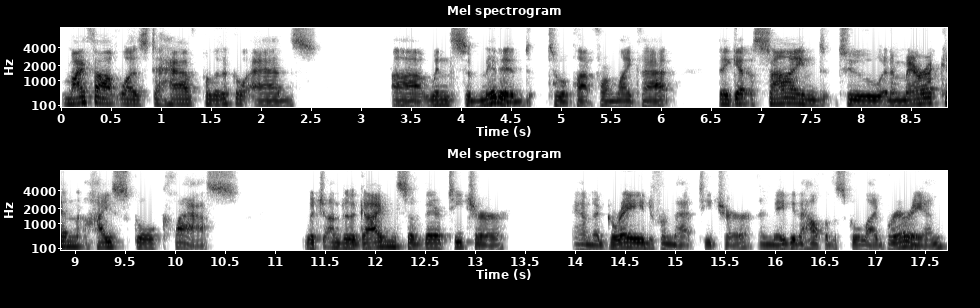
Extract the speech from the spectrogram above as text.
my thought was to have political ads uh, when submitted to a platform like that, they get assigned to an American high school class, which under the guidance of their teacher and a grade from that teacher, and maybe the help of the school librarian,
